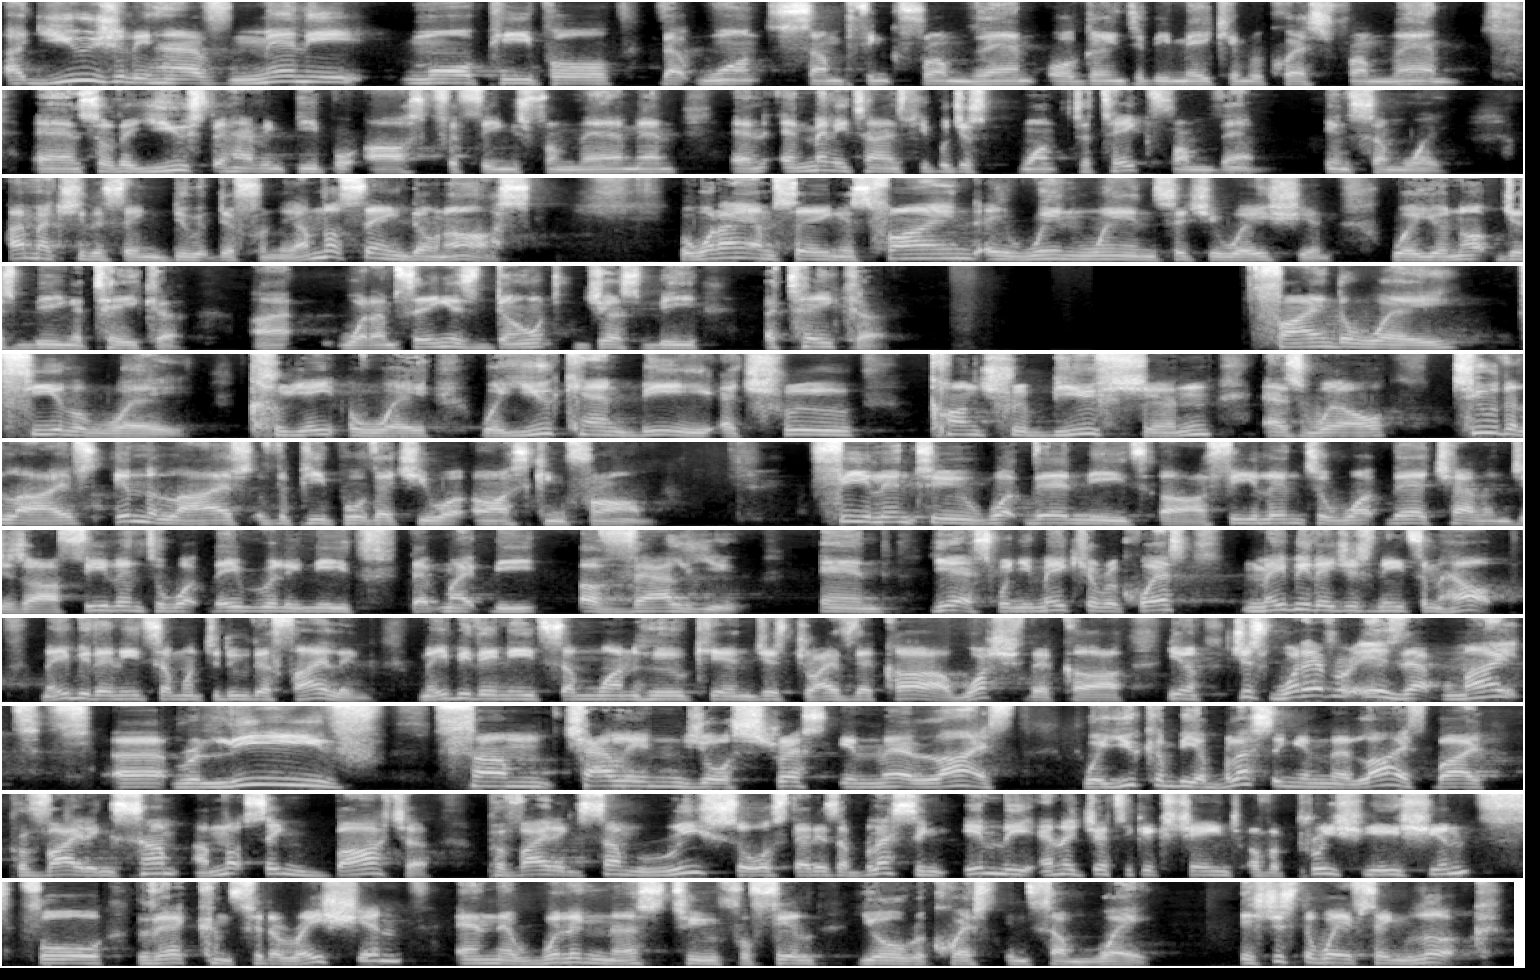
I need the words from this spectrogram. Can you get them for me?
are usually have many more people that want something from them or going to be making requests from them. And so they're used to having people ask for things from them. And, and, and many times people just want to take from them in some way. I'm actually saying do it differently. I'm not saying don't ask. But what I am saying is find a win win situation where you're not just being a taker. What I'm saying is don't just be a taker. Find a way, feel a way create a way where you can be a true contribution as well to the lives, in the lives of the people that you are asking from. Feel into what their needs are, feel into what their challenges are, feel into what they really need that might be of value. And yes, when you make your request, maybe they just need some help. Maybe they need someone to do their filing. Maybe they need someone who can just drive their car, wash their car, you know, just whatever it is that might uh, relieve some challenge or stress in their life where you can be a blessing in their life by providing some, I'm not saying barter, providing some resource that is a blessing in the energetic exchange of appreciation for their consideration and their willingness to fulfill your request in some way. It's just a way of saying, look,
